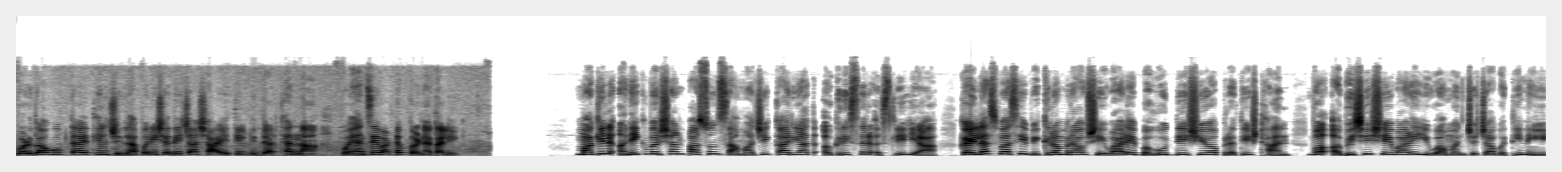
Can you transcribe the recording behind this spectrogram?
वडगाव गुप्ता येथील जिल्हा परिषदेच्या शाळेतील विद्यार्थ्यांना वह्यांचे वाटप करण्यात आले. मागील अनेक वर्षांपासून सामाजिक कार्यात अग्रेसर असलेल्या कैलासवासी विक्रमराव शेवाळे बहुउद्देशीय प्रतिष्ठान व अभिजित शेवाळे युवा मंचच्या वतीने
